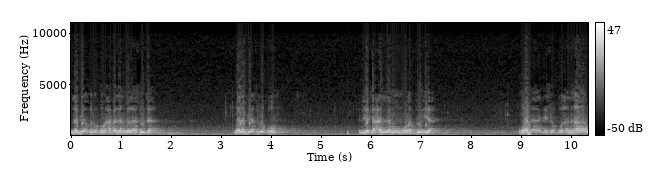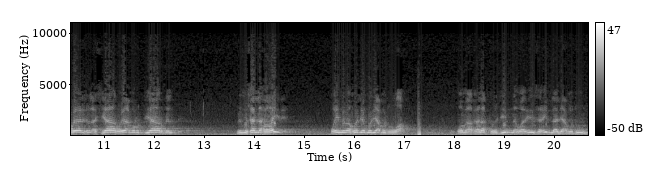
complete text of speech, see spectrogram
لم يخلقهم عبثا ولا سدى. ولم يخلقهم ليتعلموا أمور الدنيا. ولا ليشقوا الأنهار ويرثوا الأشجار ويعمروا الديار بالمسلح وغيره. وإنما خلقوا ليعبدوا الله. وما خلقت الجن والإنس إلا ليعبدون.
